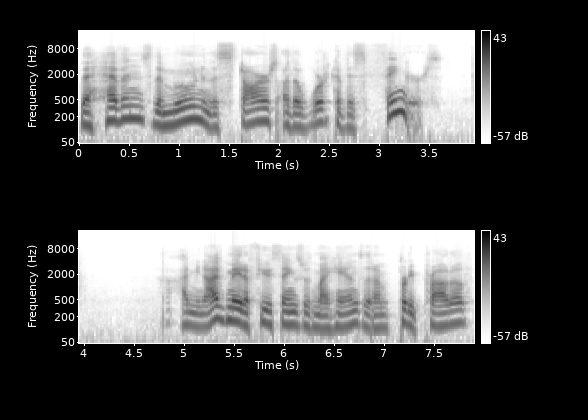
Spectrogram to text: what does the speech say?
The heavens, the moon, and the stars are the work of his fingers. I mean, I've made a few things with my hands that I'm pretty proud of.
